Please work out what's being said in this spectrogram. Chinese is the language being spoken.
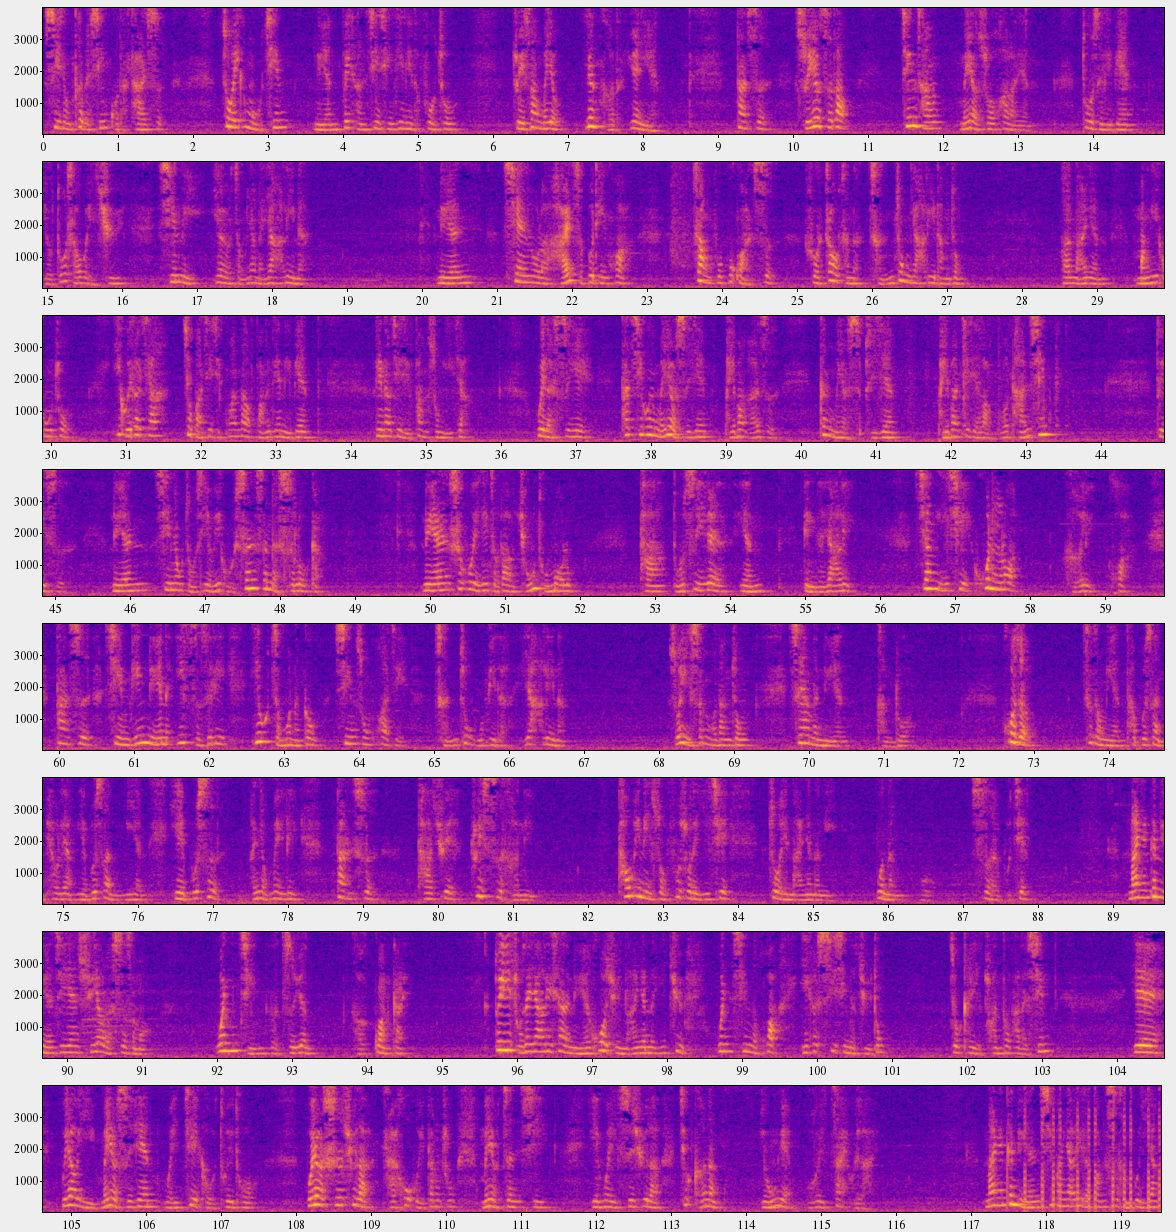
是一种特别辛苦的差事。”作为一个母亲，女人非常尽心尽力的付出，嘴上没有任何的怨言。但是，谁又知道，经常没有说话的人，肚子里边有多少委屈，心里又有怎么样的压力呢？女人陷入了孩子不听话、丈夫不管事所造成的沉重压力当中，而男人忙于工作，一回到家。就把自己关到房间里边，令到自己放松一下。为了事业，他几乎没有时间陪伴儿子，更没有时间陪伴自己的老婆谈心。对此，女人心中总是有一股深深的失落感。女人似乎已经走到穷途末路，她独自一个人顶着压力，将一切混乱合理化。但是，仅凭女人的一己之力，又怎么能够轻松化解沉重无比的压力呢？所以，生活当中这样的女人很多，或者这种女人她不是很漂亮，也不是很迷人，也不是很有魅力，但是她却最适合你。她为你所付出的一切，作为男人的你，不能不视而不见。男人跟女人之间需要的是什么？温情的滋润和灌溉。对于处在压力下的女人，或许男人的一句温馨的话，一个细心的举动，就可以穿透她的心。也不要以没有时间为借口推脱，不要失去了才后悔当初没有珍惜，因为失去了就可能永远不会再回来。男人跟女人释放压力的方式很不一样。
